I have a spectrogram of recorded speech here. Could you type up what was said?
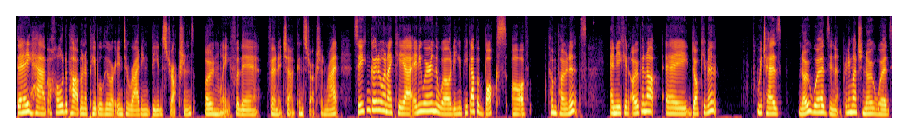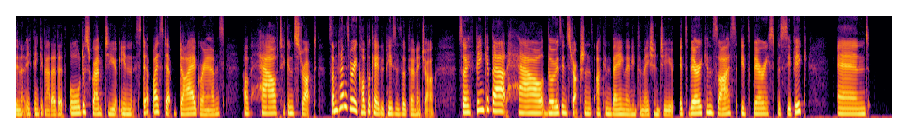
they have a whole department of people who are into writing the instructions only for their furniture construction, right? So you can go to an IKEA anywhere in the world, you can pick up a box of components and you can open up a document which has no words in it, pretty much no words in it. You think about it, it's all described to you in step by step diagrams of how to construct sometimes very complicated pieces of furniture. So think about how mm. those instructions are conveying that information to you. It's very concise, it's very specific, and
